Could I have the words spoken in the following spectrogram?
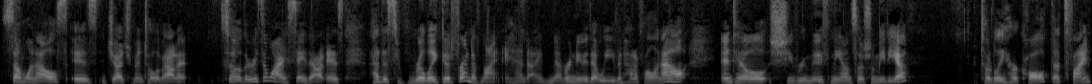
someone else is judgmental about it. So, the reason why I say that is I had this really good friend of mine, and I never knew that we even had a falling out until she removed me on social media totally her call. That's fine.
